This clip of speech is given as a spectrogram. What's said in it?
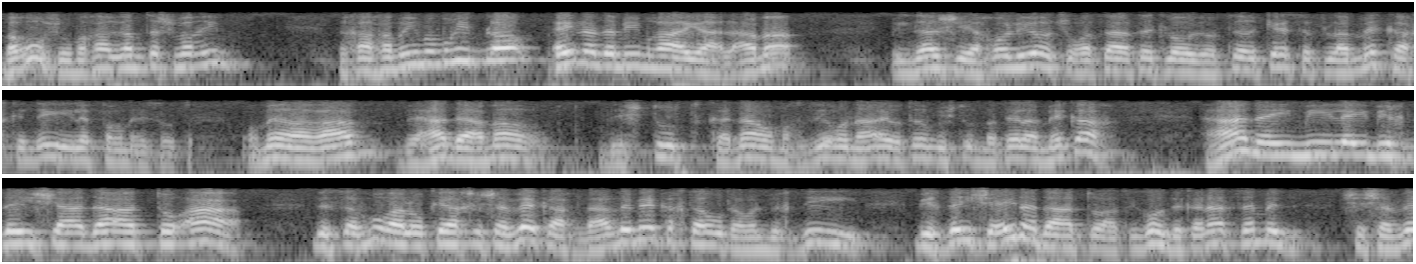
ברור שהוא מכר גם את השברים. וחכמים אומרים לא, אין הדמים ראייה, למה? בגלל שיכול להיות שהוא רצה לתת לו יותר כסף למקח כדי לפרנס אותו. אומר הרב, והדה אמר בשטות קנה ומחזיר הונאה יותר משטות בטל המקח, הנה מילי בכדי שהדעת טועה, דסבור הלוקח ששווה כך, ואף במקח טעות, אבל בכדי, בכדי שאין הדעת תורה, כגון דקנה צמד ששווה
